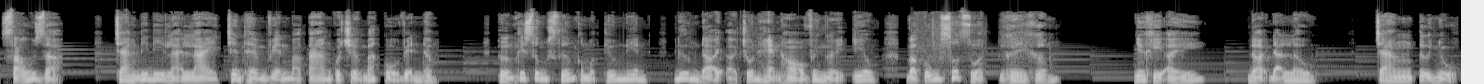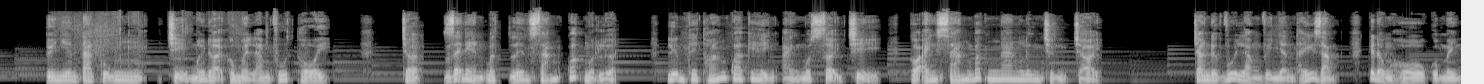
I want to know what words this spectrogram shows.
6 giờ, chàng đi đi lại lại trên thềm viện bảo tàng của trường Bắc Cổ Viễn Đông. Hưởng cái sung sướng của một thiếu niên đương đợi ở chốn hẹn hò với người yêu và cũng sốt ruột ghê gớm. Nhưng khi ấy Đợi đã lâu, chàng tự nhủ, tuy nhiên ta cũng chỉ mới đợi có 15 phút thôi. Chợt dãy đèn bật lên sáng quắc một lượt, Liêm thấy thoáng qua cái hình ảnh một sợi chỉ có ánh sáng bắc ngang lưng chừng trời. Chàng được vui lòng vì nhận thấy rằng cái đồng hồ của mình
